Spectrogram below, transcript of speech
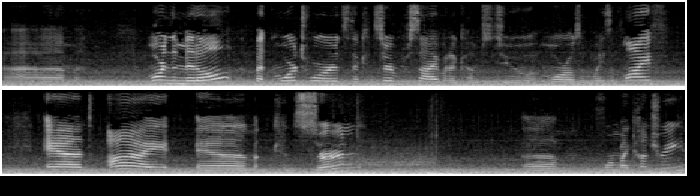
um, more in the middle, but more towards the conservative side when it comes to morals and ways of life. And I am concerned um, for my country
